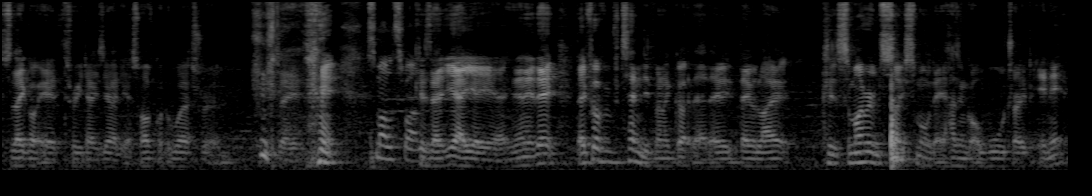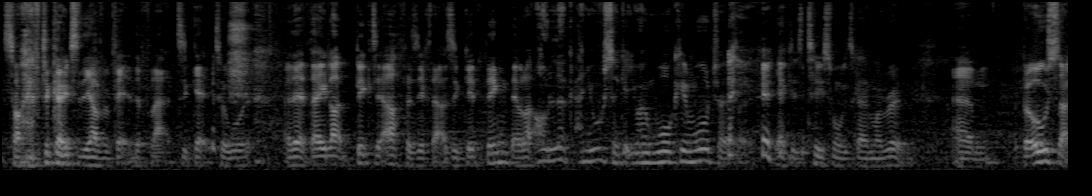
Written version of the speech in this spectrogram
So they got here three days earlier. So I've got the worst room. they- Smallest one. Because they, yeah, yeah, yeah. And they, they, they probably pretended when I got there, they, they were like, because so my room's so small that it hasn't got a wardrobe in it, so I have to go to the other bit of the flat to get to a wardrobe. And they, they like bigged it up as if that was a good thing. They were like, oh look, and you also get your own walk-in wardrobe. Like, yeah, because it's too small to go in my room. Um, but also,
